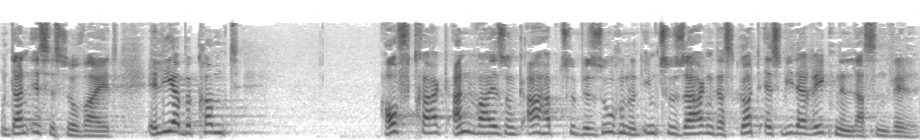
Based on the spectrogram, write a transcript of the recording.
Und dann ist es soweit. Elia bekommt Auftrag, Anweisung, Ahab zu besuchen und ihm zu sagen, dass Gott es wieder regnen lassen will.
